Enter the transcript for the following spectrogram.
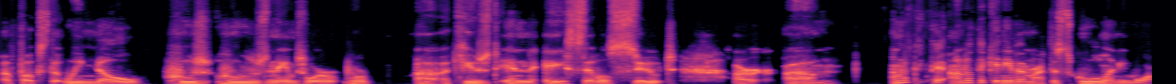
of, folks that we know whose whose names were were uh, accused in a civil suit are. Um, I don't think they, I don't think any of them are at the school anymore.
